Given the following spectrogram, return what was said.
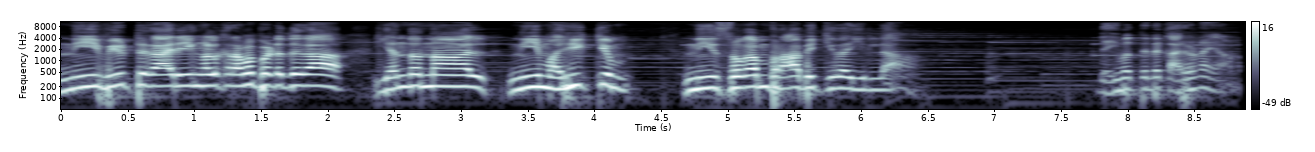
നീ വീട്ടുകാര്യങ്ങൾ ക്രമപ്പെടുത്തുക. എന്തെന്നാൽ നീ മരിക്കും. നീ സുഖം പ്രാപിക്കുകയില്ല. ദൈവത്തിന്റെ കരുണയാണ്.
